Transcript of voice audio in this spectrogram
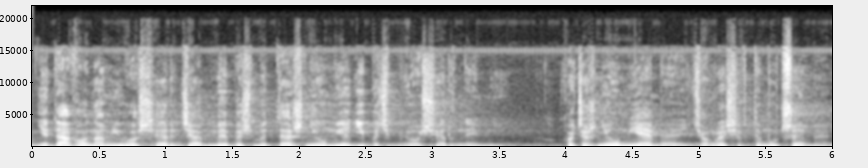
nie dawał nam miłosierdzia, my byśmy też nie umieli być miłosiernymi. Chociaż nie umiemy i ciągle się w tym uczymy.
